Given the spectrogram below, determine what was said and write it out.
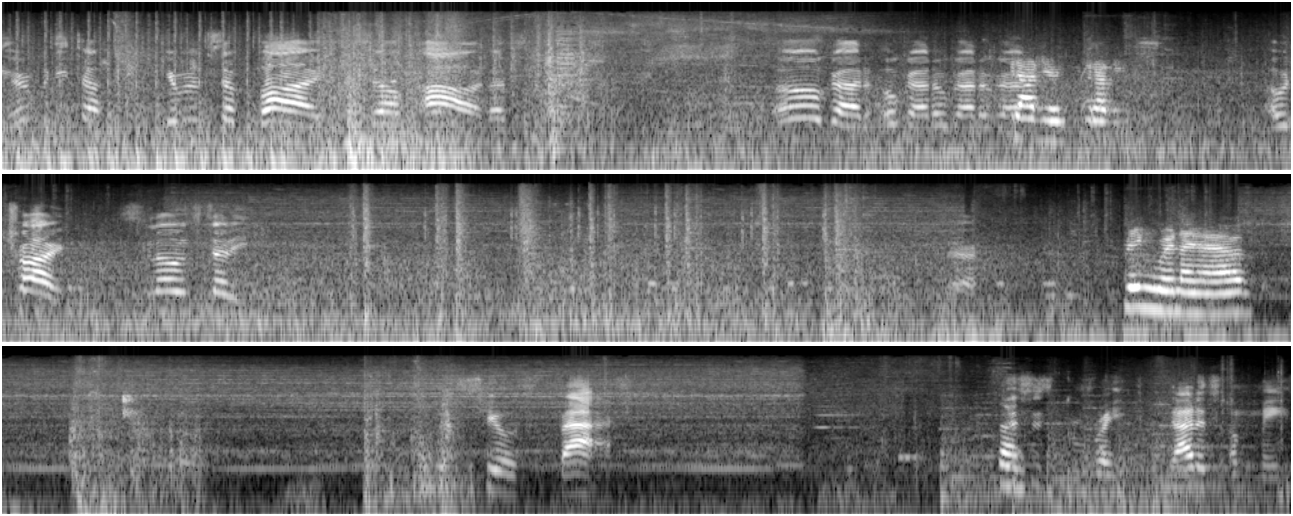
here. We need to give him some vibes. Some... Ah, that's... Oh god, oh god, oh god, oh Get god. out of here, get out of here. I will try. Slow and steady. There. Ring when I have. This heals fast. Done. This is great. That is amazing.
